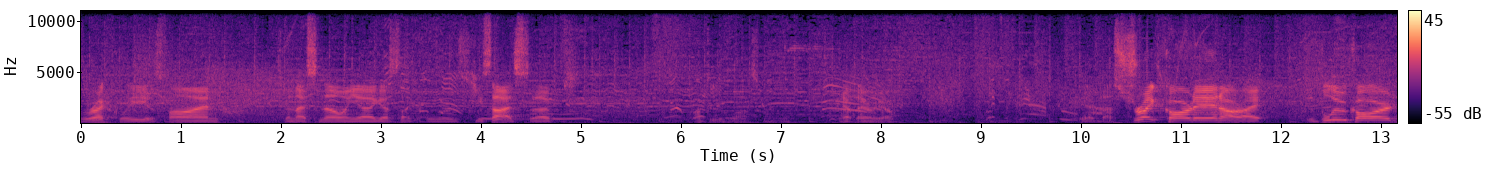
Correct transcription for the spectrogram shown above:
correctly. It's fine. It's been nice knowing. Yeah, I guess like was. Besides stuff. I'll do the last one. Yep, there we go. Get that strike card in. Alright. The blue card.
